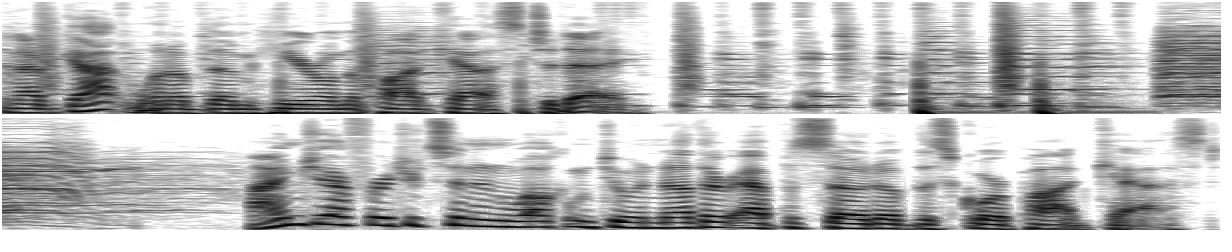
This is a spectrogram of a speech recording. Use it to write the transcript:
and I've got one of them here on the podcast today. I'm Jeff Richardson, and welcome to another episode of the Score Podcast.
